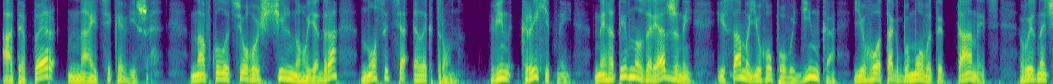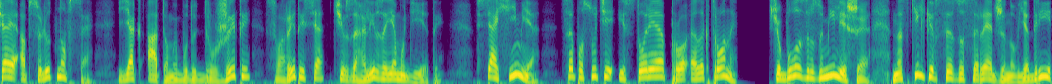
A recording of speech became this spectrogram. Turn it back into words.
А тепер найцікавіше. Навколо цього щільного ядра носиться електрон. Він крихітний, негативно заряджений, і саме його поведінка, його, так би мовити, танець, визначає абсолютно все, як атоми будуть дружити, сваритися чи взагалі взаємодіяти. Вся хімія це, по суті, історія про електрони. Щоб було зрозуміліше, наскільки все зосереджено в ядрі,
